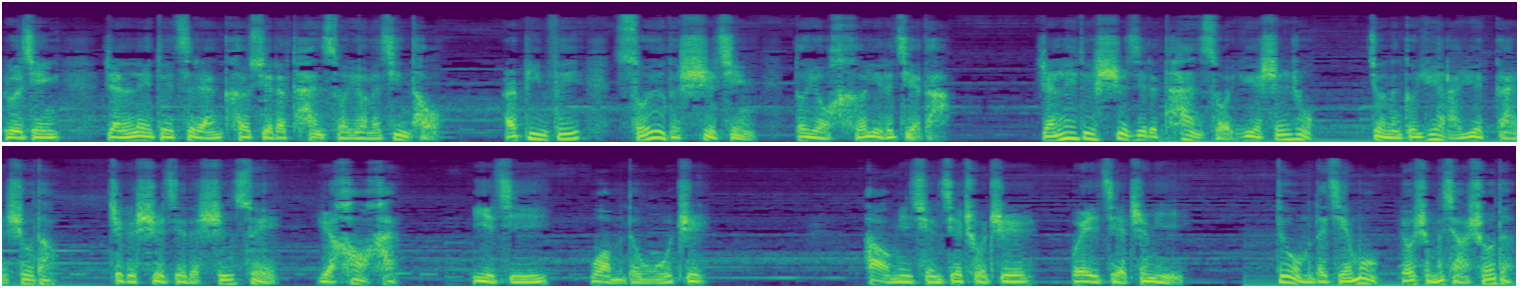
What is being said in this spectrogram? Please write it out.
如今，人类对自然科学的探索有了尽头，而并非所有的事情都有合理的解答。人类对世界的探索越深入，就能够越来越感受到这个世界的深邃与浩瀚。以及我们的无知，奥秘全接触之未解之谜，对我们的节目有什么想说的？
